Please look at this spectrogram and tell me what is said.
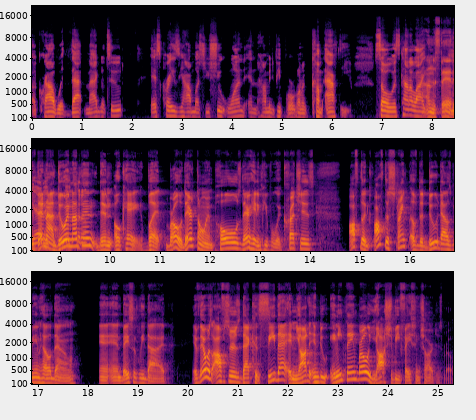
a crowd with that magnitude, it's crazy how much you shoot one and how many people are going to come after you. So it's kind of like I understand. If they're they- not doing they nothing, then okay. But bro, they're throwing poles. They're hitting people with crutches. Off the off the strength of the dude that was being held down and, and basically died. If there was officers that could see that and y'all didn't do anything, bro, y'all should be facing charges, bro.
